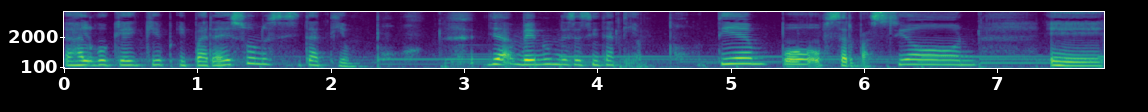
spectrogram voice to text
Es algo que hay que, y para eso necesita tiempo. Ya, Venus necesita tiempo. Tiempo, observación, eh,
